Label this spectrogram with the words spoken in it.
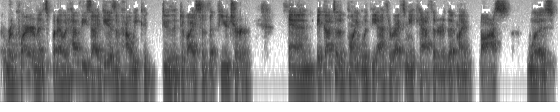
requirements, but I would have these ideas of how we could do the device of the future. And it got to the point with the atherectomy catheter that my boss was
